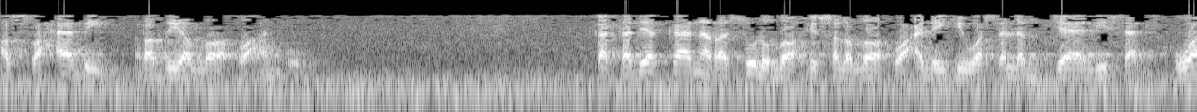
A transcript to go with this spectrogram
As-Sahabi radhiyallahu anhu kata dia kana Rasulullah sallallahu alaihi wasallam jalisan wa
